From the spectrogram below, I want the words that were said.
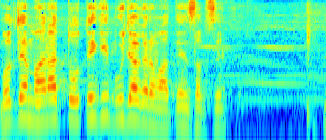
बोलते हैं, महाराज, तोते की पूजा करवाते हैं सबसे।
